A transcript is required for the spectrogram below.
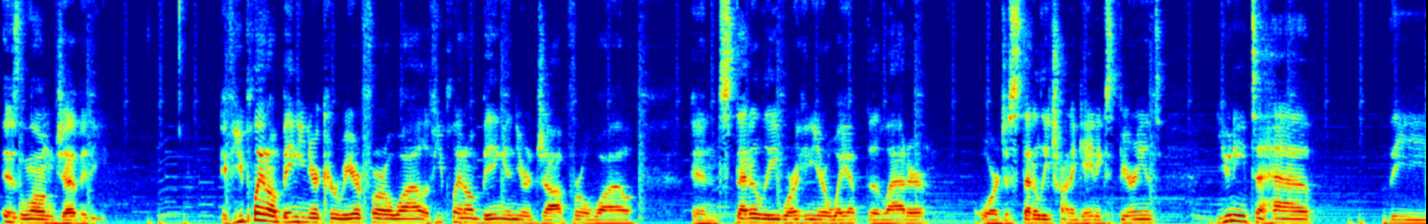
is longevity. If you plan on being in your career for a while, if you plan on being in your job for a while and steadily working your way up the ladder or just steadily trying to gain experience, you need to have the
